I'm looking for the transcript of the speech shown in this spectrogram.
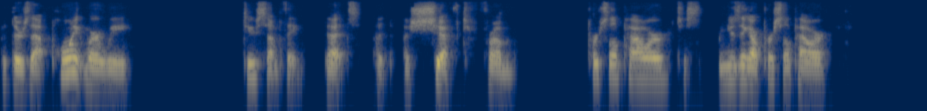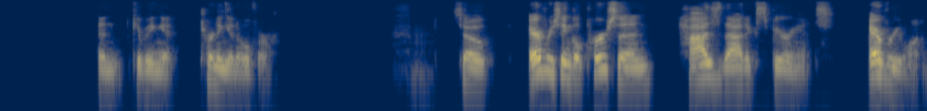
But there's that point where we do something that's a, a shift from personal power to using our personal power and giving it, turning it over so every single person has that experience, everyone.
